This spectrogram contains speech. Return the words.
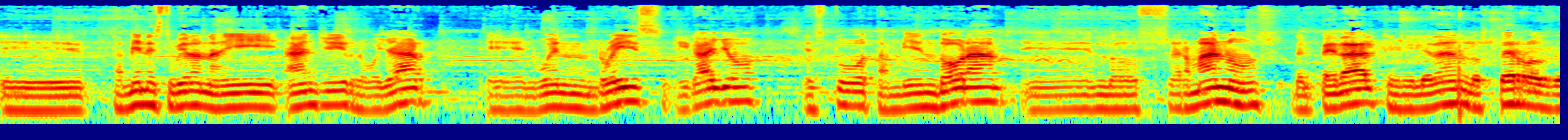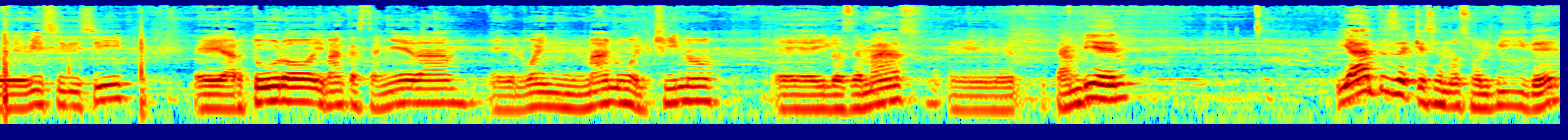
Eh, también estuvieron ahí Angie Rebollar, el buen Ruiz, el gallo, estuvo también Dora, eh, los hermanos del pedal que ni le dan los perros de BCDC. Eh, Arturo, Iván Castañeda, el buen Manu, el chino eh, y los demás eh, también. Y antes de que se nos olvide,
